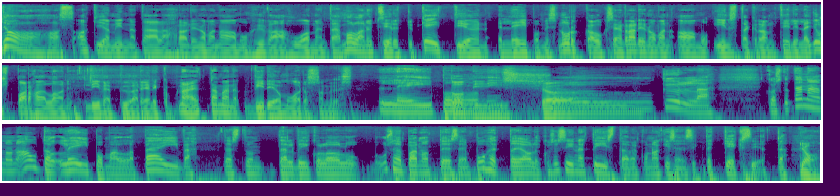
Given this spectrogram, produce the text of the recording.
Jaahas, Aki ja Minna täällä Radinovan aamu, hyvää huomenta. Ja me ollaan nyt siirrytty keittiön leipomisnurkkaukseen Radinovan aamu Instagram-tilillä. Just parhaillaan live pyöri, eli näet tämän videomuodossa myös. Leipomishow. Kyllä, koska tänään on auta leipomalla päivä. Tästä on tällä viikolla ollut useampaan otteeseen puhetta ja oliko se siinä tiistaina, kun Aki sen sitten keksi, että Joo.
